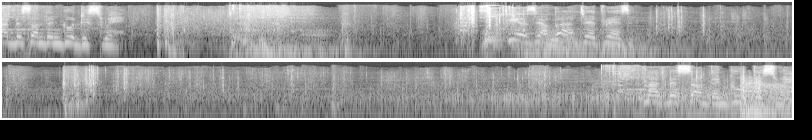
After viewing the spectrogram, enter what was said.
Might be something good this way. Here's your birthday present. Might be something good this way.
